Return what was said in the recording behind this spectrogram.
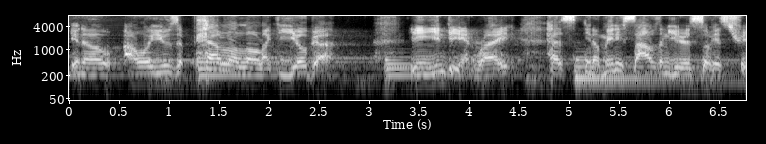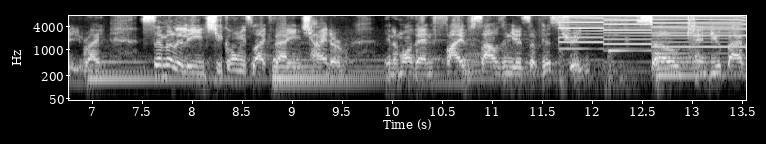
You know, I will use a parallel like yoga in Indian, right? Has, you know, many thousand years of history, right? Similarly, in Qigong is like that in China, you know, more than 5,000 years of history. So can do back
